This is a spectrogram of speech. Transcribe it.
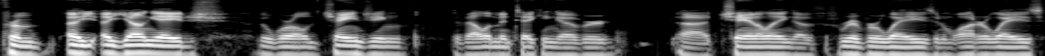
from a, a, young age the world changing, development taking over, uh, channeling of riverways and waterways,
